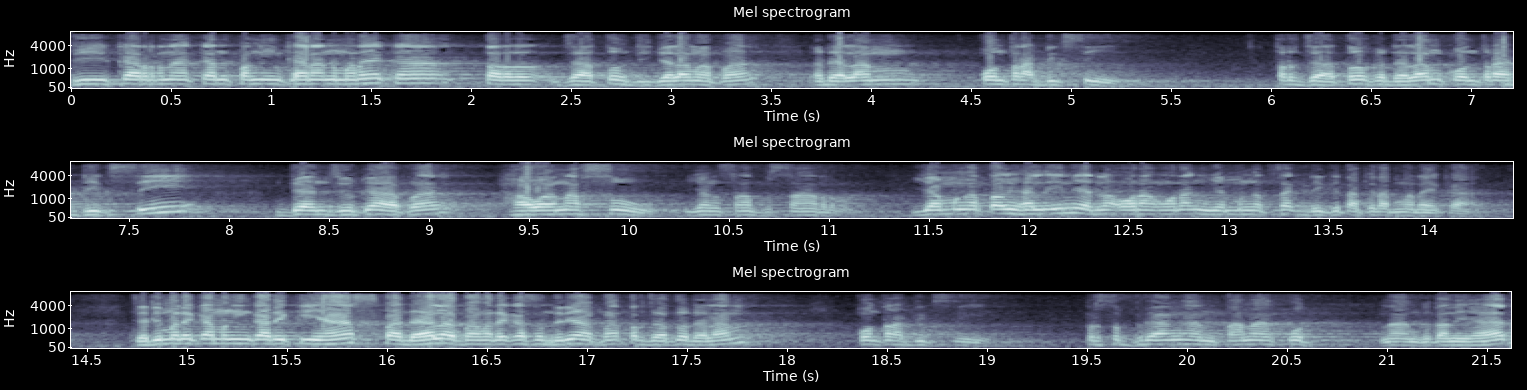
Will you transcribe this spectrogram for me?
dikarenakan pengingkaran mereka terjatuh di dalam apa? Ke dalam kontradiksi. Terjatuh ke dalam kontradiksi dan juga apa? hawa nafsu yang sangat besar. Yang mengetahui hal ini adalah orang-orang yang mengecek di kitab-kitab mereka. Jadi mereka mengingkari kias padahal apa mereka sendiri apa terjatuh dalam kontradiksi, perseberangan, tanakut. Nah, kita lihat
